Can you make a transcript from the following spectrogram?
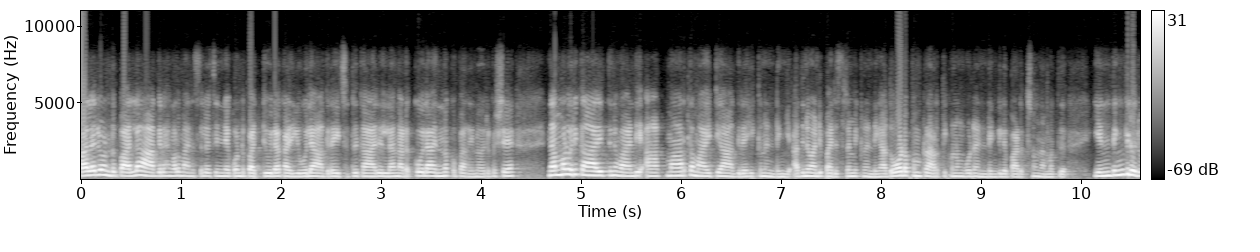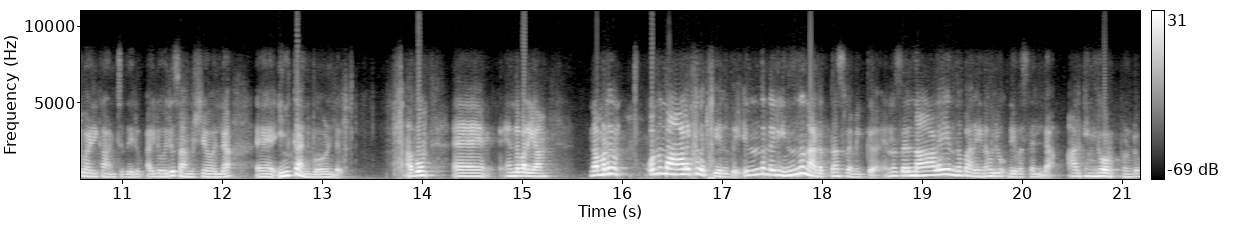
പലരും ഉണ്ട് പല ആഗ്രഹങ്ങൾ മനസ്സിൽ വെച്ച് എന്നെ കൊണ്ട് പറ്റൂല കഴിയൂല ആഗ്രഹിച്ചിട്ട് കാര്യമില്ല നടക്കൂല എന്നൊക്കെ പറയുന്നവർ പക്ഷേ നമ്മൾ ഒരു കാര്യത്തിന് വേണ്ടി ആത്മാർത്ഥമായിട്ട് ആഗ്രഹിക്കുന്നുണ്ടെങ്കിൽ അതിന് വേണ്ടി പരിശ്രമിക്കുന്നുണ്ടെങ്കിൽ അതോടൊപ്പം പ്രാർത്ഥിക്കണം കൂടെ ഉണ്ടെങ്കിൽ പഠിച്ചോ നമുക്ക് എന്തെങ്കിലും ഒരു വഴി കാണിച്ചു തരും. അതിലൊരു സംശയമല്ല എനിക്ക് അനുഭവമുണ്ട്. അപ്പം എന്താ പറയുക നമ്മൾ ഒന്ന് നാളേക്ക് വെക്കരുത്. എന്തുണ്ടെങ്കിലും ഇന്ന് നടത്താൻ ശ്രമിക്കുക. എന്ന് വെച്ചാൽ നാളെ എന്ന് പറയുന്ന ഒരു ദിവസമല്ല. ആർക്കെങ്കിലും ഉറപ്പുണ്ടോ?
